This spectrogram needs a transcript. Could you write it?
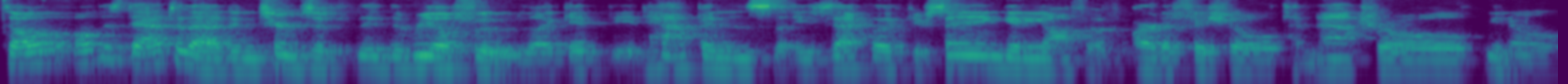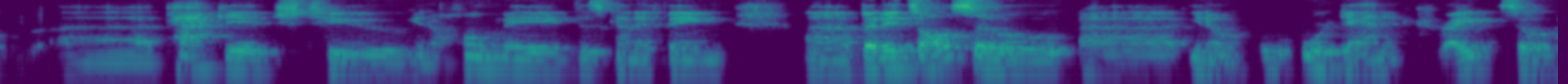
So I'll just add to that in terms of the, the, real food. Like it, it happens exactly like you're saying, getting off of artificial to natural, you know, uh, package to you know homemade this kind of thing. Uh, but it's also uh, you know organic right? So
